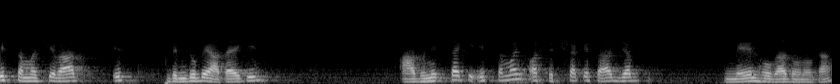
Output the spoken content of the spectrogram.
इस समझ के बाद इस बिंदु पे आता है कि आधुनिकता की इस समझ और शिक्षा के साथ जब मेल होगा दोनों का,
